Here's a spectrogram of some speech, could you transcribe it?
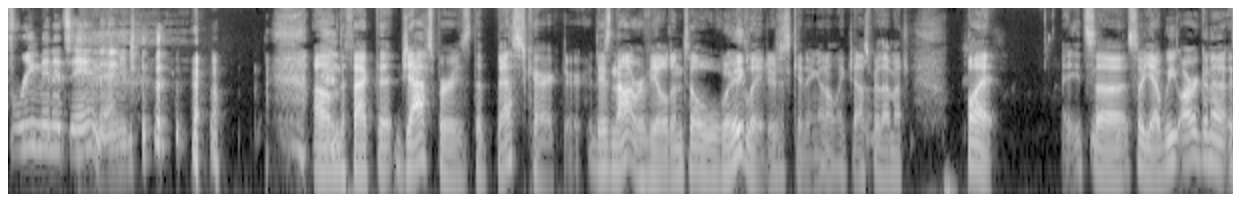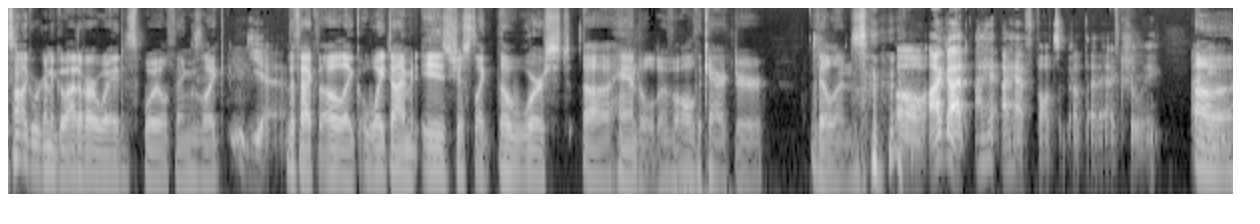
three minutes in, and you just um, the fact that Jasper is the best character it is not revealed until way later. Just kidding. I don't like Jasper that much, but it's uh. So yeah, we are gonna. It's not like we're gonna go out of our way to spoil things like yeah. the fact that oh, like White Diamond is just like the worst uh handled of all the character villains. Oh, I got. I I have thoughts about that actually. I mean, uh,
